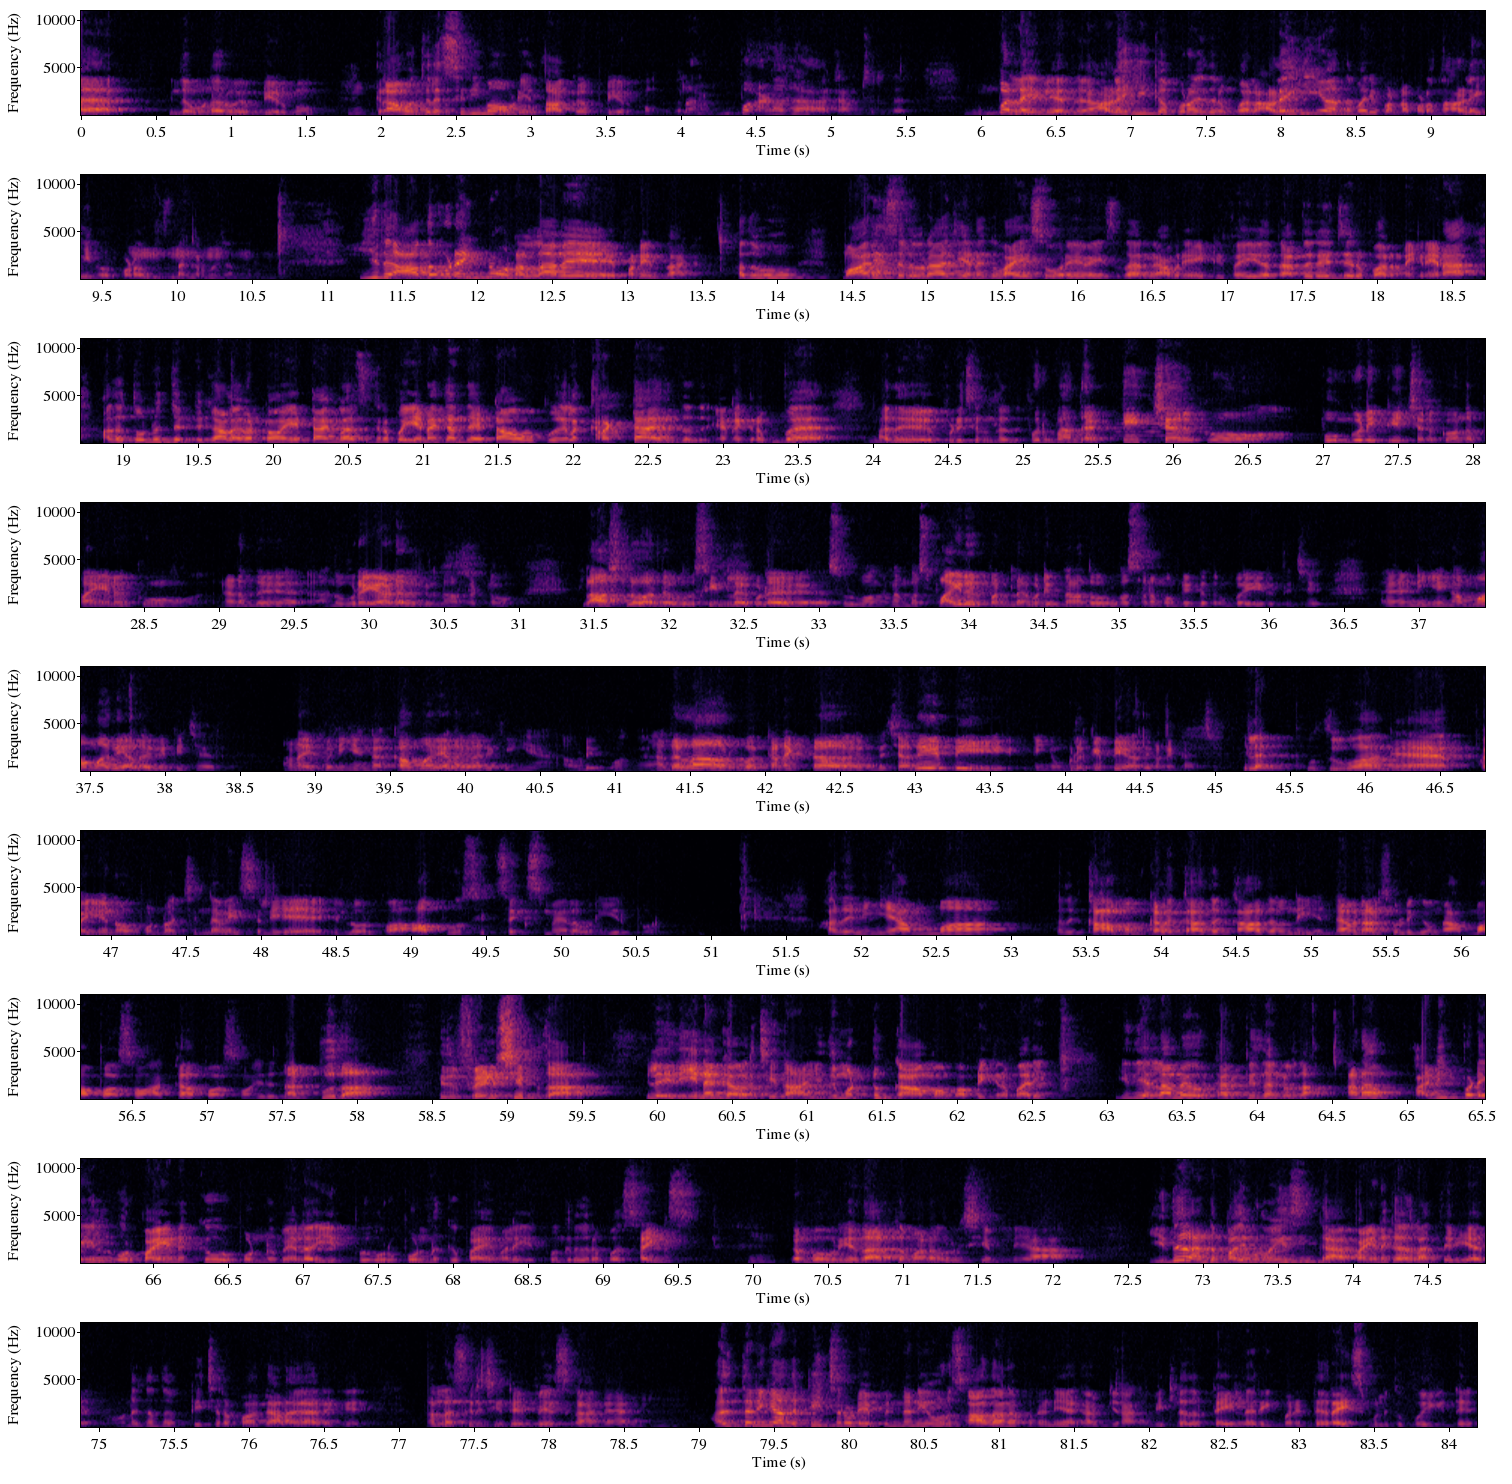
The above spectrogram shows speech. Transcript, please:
இந்த உணர்வு எப்படி இருக்கும். கிராமத்துல சினிமாவுடைய தாக்கம் எப்படி இருக்கும்? இதெல்லாம் ரொம்ப அழகா காமிச்சிருந்தார். ரொம்ப லைவ்லியா இருந்தது. அழகிக்கு அப்புறம் இது ரொம்ப அழகியும் அந்த மாதிரி பண்ண படம் தான். அழகின்னு ஒரு படம் சங்கர். இது அதை விட இன்னும் நல்லாவே பண்ணியிருந்தாங்க. அதுவும் மாரி செல்வராஜ் எனக்கு வயசு ஒரே வயசு தான் இருக்கு. அவர் எயிட்டி ஃபைவ் அந்த அந்த ரேஞ்ச் இருப்பார்னு நினைக்கிறேன். ஏன்னா அந்த தொண்ணூத்தெட்டு காலகட்டம் எட்டாம் கிளாஸுங்கிறப்ப எனக்கு அந்த எட்டாம் வகுப்பு எல்லாம் கரெக்டாக இருந்தது. எனக்கு ரொம்ப அது பிடிச்சிருந்தது. குறிப்பா அந்த டீச்சருக்கும் பூங்குடி டீச்சருக்கும் அந்த பையனுக்கும் நடந்த அந்த உரையாடல்கள் ஆகட்டும் லாஸ்ட்ல அந்த ஒரு சீன்ல கூட சொல்லுவாங்க நம்ம ஸ்பாய்லர் பண்ணல பட் இருந்தாலும் அந்த ஒரு வசனம் அப்படின்றது ரொம்ப ஈர்த்துச்சு. அஹ் நீங்க எங்க அம்மா மாதிரி அழகு டீச்சர் ஆனால் இப்போ நீங்கள் எங்கள் அக்கா மாதிரி அழகாக இருக்கீங்க அப்படிப்பாங்க அதெல்லாம் ரொம்ப கனெக்டாக இருந்துச்சு. அது எப்படி நீங்கள் உங்களுக்கு எப்படி அது கனெக்ட் ஆச்சு? இல்லை பொதுவாங்க பையனோ பொண்ணோ சின்ன வயசுலேயே எல்லோருக்கும் ஆப்போசிட் செக்ஸ் மேலே ஒரு ஈர்ப்பு இருக்கும். அது நீங்கள் அம்மா அது காமம் கலக்காத காதல்னு என்ன வேணாலும் சொல்லிக்கோங்க. அம்மா பாசம் அக்கா பாசம் இது நட்பு தான். இது ஃப்ரெண்ட்ஷிப் தான். இல்லை இது இனக்கவர்ச்சி தான். இது மட்டும் காமம் அப்படிங்கிற மாதிரி இது எல்லாமே ஒரு கற்பிதங்கள் தான். ஆனால் அடிப்படையில் ஒரு பையனுக்கு ஒரு பொண்ணு மேல ஈர்ப்பு ஒரு பொண்ணுக்கு பையன் மேல ஈர்ப்புங்கிறது ரொம்ப சயின்ஸ். ரொம்ப ஒரு யதார்த்தமான ஒரு விஷயம் இல்லையா? இது அந்த பதிமூணு வயசு பையனுக்கு அதெல்லாம் தெரியாது. அவனுக்கு அந்த டீச்சரை பார்க்க அழகா இருக்கு. நல்லா சிரிச்சுக்கிட்டே பேசுறாங்க. அது தனிக்கும் அந்த டீச்சருடைய பின்னணியும் ஒரு சாதாரண பின்னணியா காமிக்கிறாங்க. வீட்ல ஏதோ டெய்லரிங் பண்ணிட்டு ரைஸ் மில்லுக்கு போய்கிட்டு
